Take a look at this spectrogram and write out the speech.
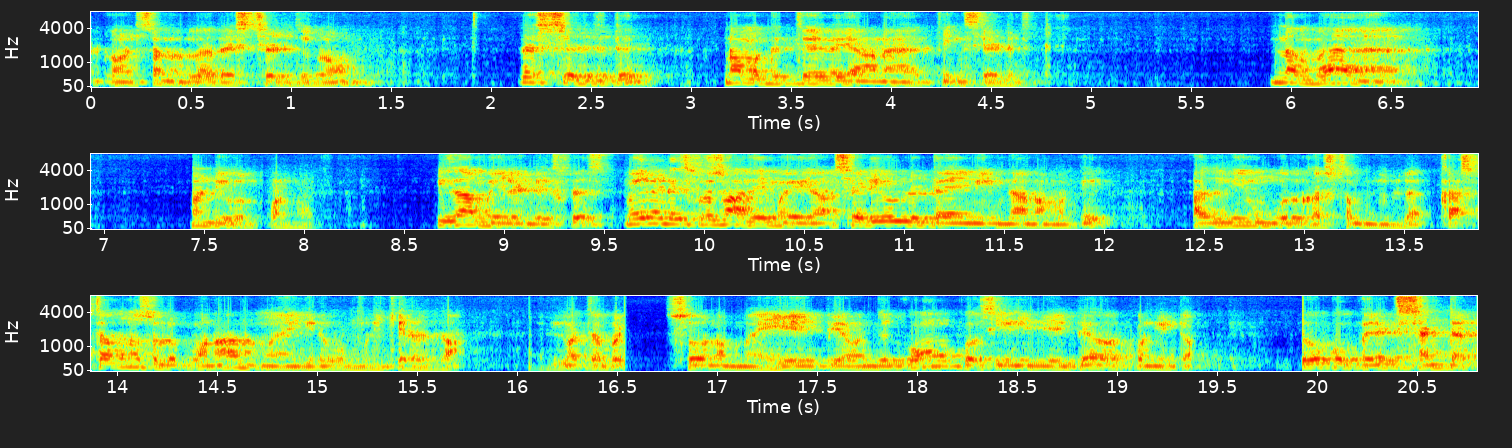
அட்வான்ஸாக நல்லா ரெஸ்ட் எடுத்துக்கணும். ரெஸ்ட் எடுத்துகிட்டு நமக்கு தேவையான திங்ஸ் எடுத்துகிட்டு நம்ம வண்டி ஒர்க் பண்ணோம் இதுதான் mail and express mail and எக்ஸ்பிரஸும் அதே மாதிரி தான் ஷெடியூல்டு டைமிங் தான் நமக்கு. அதுலேயும் ஒரு கஷ்டமும் இல்லை. கஷ்டம்னு சொல்ல போனால் நம்ம இரவு முடிக்கிறது தான் மற்றபடி ஸோ நம்ம ஏபியா வந்திருக்கோம். இப்போ சீனியர் ஏஎல்பியாக ஒர்க் பண்ணிட்டோம். லோகோ பைலட் சென்டர்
